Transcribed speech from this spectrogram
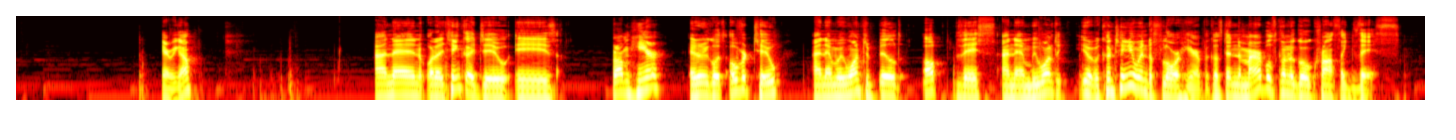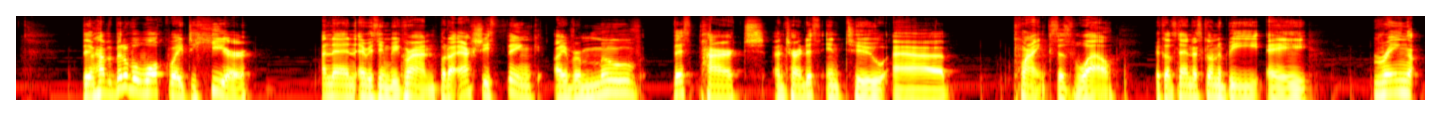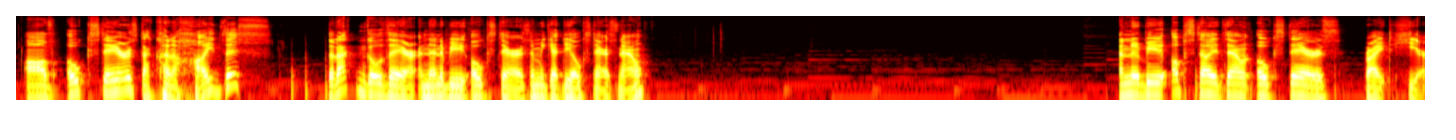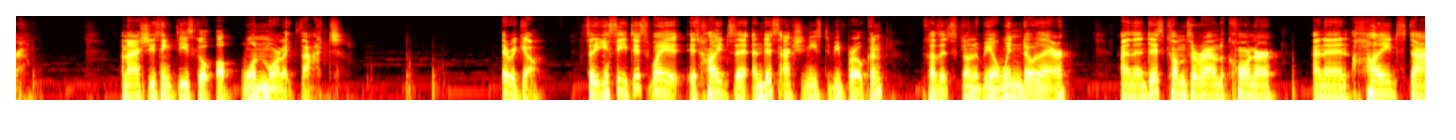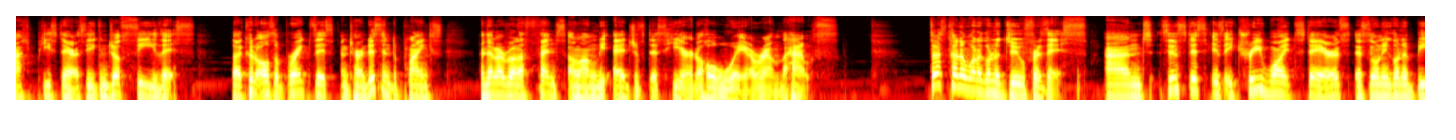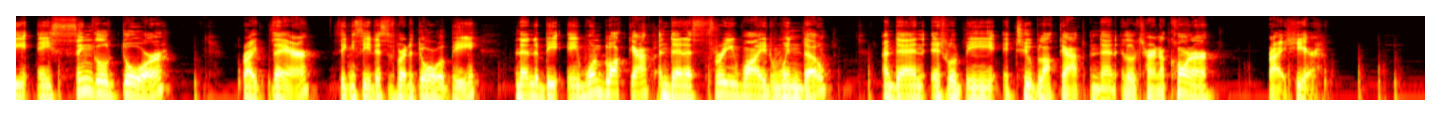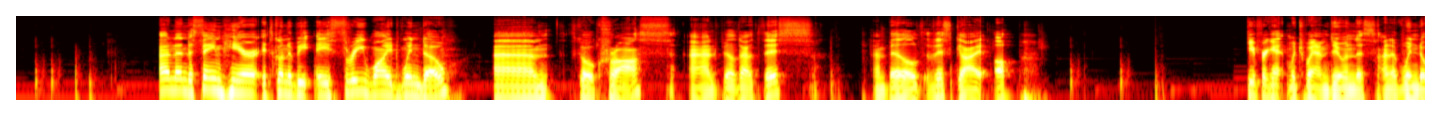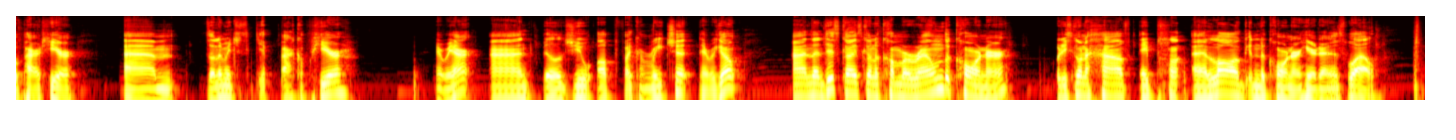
Here we go. And then what I think I do is from here, it goes over two, and then we want to build up this, and then we want to, you know, we continue in the floor here, because then the marble's going to go across like this they'll have a bit of a walkway to here, and then everything will be grand. But I actually think I remove this part and turn this into uh, planks as well, because then there's going to be a ring of oak stairs that kind of hide this. So that can go there, and then it'd be oak stairs. Let me get the oak stairs now. And there'll be upside down oak stairs right here. And I actually think these go up one more like that. There we go. So you can see this way it, hides it, and this actually needs to be broken because it's going to be a window there. And then this comes around a corner and then hides that piece there. So you can just see this. So I could also break this and turn this into planks. And then I run a fence along the edge of this here the whole way around the house. So that's kind of what I'm going to do for this. And since this is a three wide stairs, it's only going to be a single door right there. So you can see this is where the door will be. And then there'll be a one block gap and then a three wide window. And then it will be a two block gap and then it'll turn a corner right here. And then the same here, it's going to be a three wide window. Um, let's go across and build out this and build this guy up. Keep forgetting which way I'm doing this kind of window part here. Um, so let me just get back up here. There we are. And build you up if I can reach it. There we go. And then this guy's going to come around the corner, but he's going to have a, a, log in the corner here then as well.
